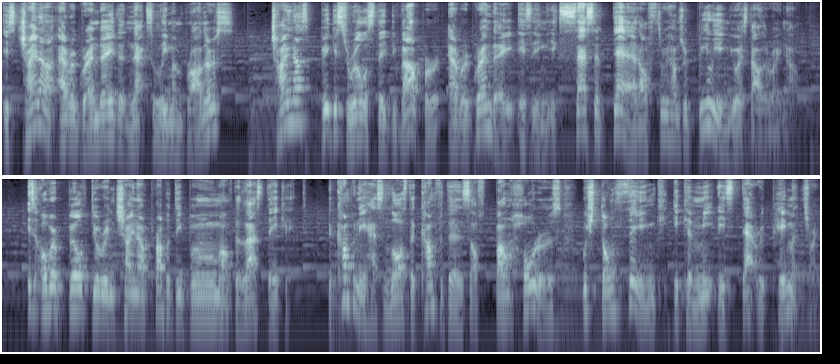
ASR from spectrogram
Is China Evergrande the next Lehman Brothers? China's biggest real estate developer, Evergrande, is in excessive debt of 300 billion US dollar right now. It's overbuilt during China property boom of the last decade. The company has lost the confidence of bondholders which don't think it can meet its debt repayments right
